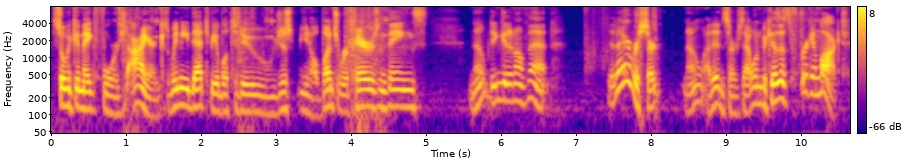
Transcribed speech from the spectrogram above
so we can make forged iron. Because we need that to be able to do just, you know, a bunch of repairs and things. Nope, didn't get it off that. Did I ever search? No, I didn't search that one because it's freaking locked.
